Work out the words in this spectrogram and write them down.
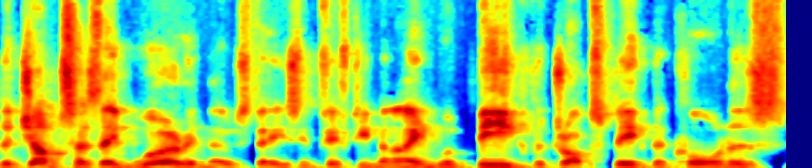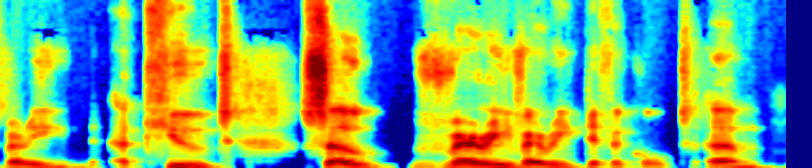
the jumps as they were in those days in 59 were big, the drops big, the corners very acute. So very, very difficult. Um,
